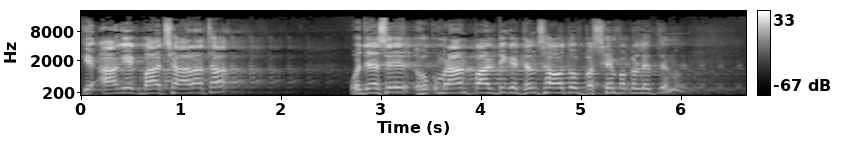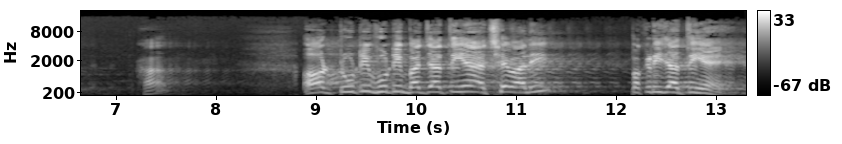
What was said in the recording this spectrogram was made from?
کہ آگے ایک بادشاہ آ رہا تھا، وہ جیسے حکمران پارٹی کا جلسہ ہو تو بسیں پکڑ لیتے نا۔ ہاں؟ اور ٹوٹی پھوٹی بچ جاتی ہیں، اچھے والی پکڑی جاتی ہیں۔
